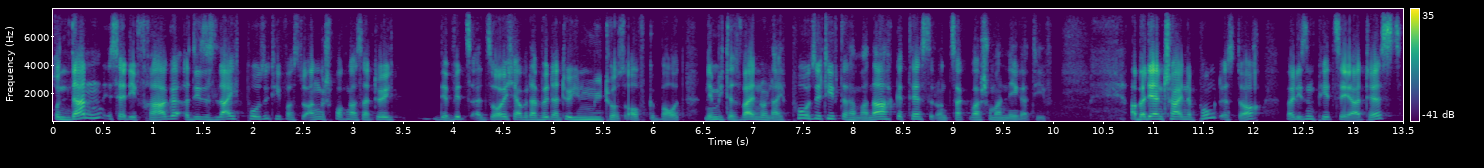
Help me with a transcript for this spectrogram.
Und dann ist ja die Frage, also dieses leicht positiv, was du angesprochen hast, natürlich der Witz als solcher, aber da wird natürlich ein Mythos aufgebaut. Nämlich, das war nur leicht positiv, dann haben wir nachgetestet und zack, war schon mal negativ. Aber der entscheidende Punkt ist doch, bei diesen PCR-Tests,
